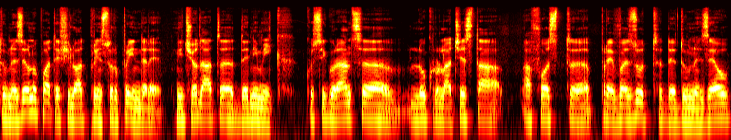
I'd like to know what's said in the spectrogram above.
Dumnezeu nu poate fi luat prin surprindere niciodată de nimic. Cu siguranță lucrul acesta a fost uh, prevăzut de Dumnezeu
